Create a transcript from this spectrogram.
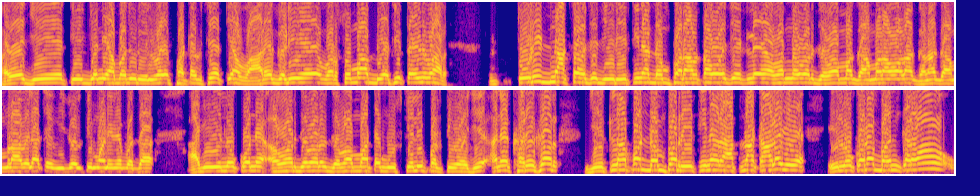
હવે જે તેજગઢની આ બાજુ રેલવે ફાટક છે, ત્યાં વારે ઘડીએ વર્ષોમાં બેથી ત્રણ વાર તોડી જ નાખતા હોય છે. જે રેતીના ડમ્પર આવતા હોય છે, એટલે અવારનવાર જવામાં ગામડાવાળા, ઘણા ગામડા આવેલા છે વિજોલથી મળીને બધા. આજે એ લોકોને અવર જવા માટે મુશ્કેલી પડતી હોય છે. અને ખરેખર જેટલા પણ ડમ્પર રેતીના રાતના કાઢે છે, એ લોકોને બંધ કરાવો,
